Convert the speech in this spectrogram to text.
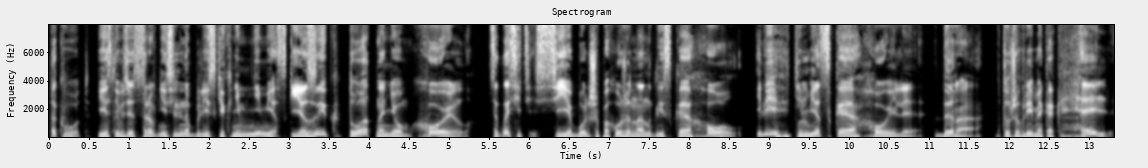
Так вот, если взять сравнительно близкий к ним немецкий язык, то ад на нем «хойл». Согласитесь, сие больше похоже на английское «hole» или немецкое «хойле» – «дыра» в то же время как «хель»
